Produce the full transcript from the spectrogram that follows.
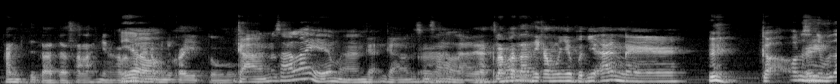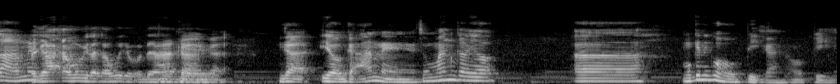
Kan tidak ada salahnya kalau Iya. mereka menyukai itu. Gak ada salah ya emang gak gak ada Eh, salah. ya, kenapa Cuman- tadi kamu nyebutnya aneh? Eh gak ada sing nyebut aneh. enggak kamu bilang kamu nyebut udah enggak aneh enggak enggak yo enggak aneh. Cuman kayak eh mungkin itu hobi kan hobi.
